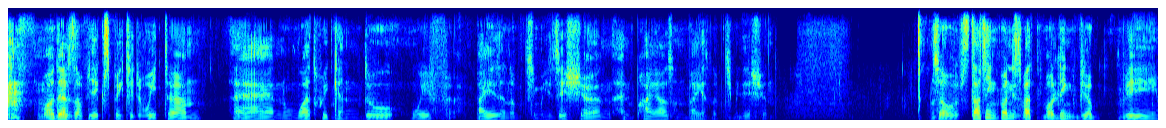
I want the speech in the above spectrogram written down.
models of the expected return and what we can do with Bayesian optimization and priors on Bayesian optimization. So starting point is that modeling the, the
